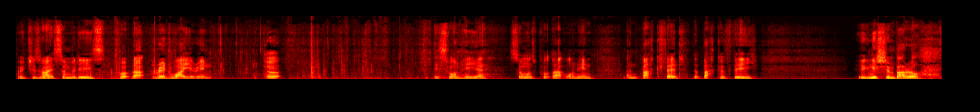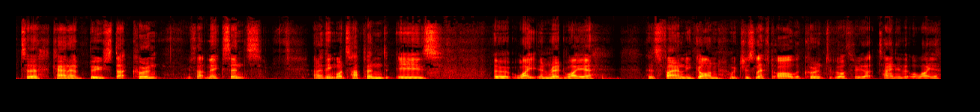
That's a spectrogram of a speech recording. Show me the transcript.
which is why somebody's put that red wire in. Oh. This one here, someone's put that one in and backfed the back of the ignition barrel to kind of boost that current, if that makes sense. And I think what's happened is the white and red wire has finally gone, which has left all the current to go through that tiny little wire.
